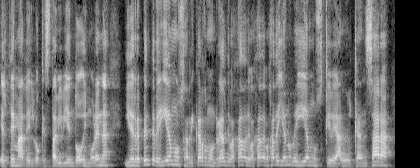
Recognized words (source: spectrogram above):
el tema de lo que está viviendo hoy Morena, y de repente veíamos a Ricardo Monreal de bajada, de bajada, de bajada, y ya no veíamos que alcanzara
